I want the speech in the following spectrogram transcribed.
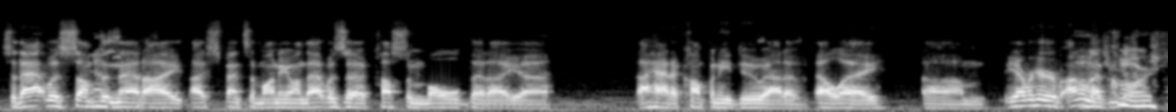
So that was something Yes. that I I spent some money on. That was a custom mold that I uh, I had a company do out of L.A. Um, you ever hear of? I don't know of if you. course.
